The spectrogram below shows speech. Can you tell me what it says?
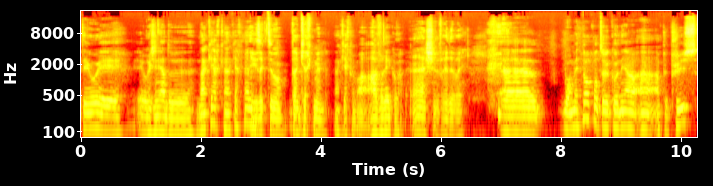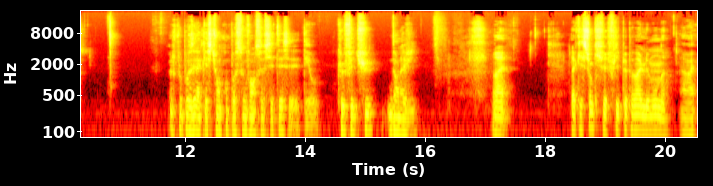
Théo est, est originaire de Dunkerque, Dunkerque même. Exactement, Dunkerque même. Dunkerque même, ah, vrai quoi. Ah, je suis le vrai de vrai. Euh, bon, maintenant qu'on te connaît un, un, un peu plus, je peux poser la question qu'on pose souvent en société, c'est Théo, que fais-tu dans la vie? Ouais. La question qui fait flipper pas mal le monde. Ah ouais.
